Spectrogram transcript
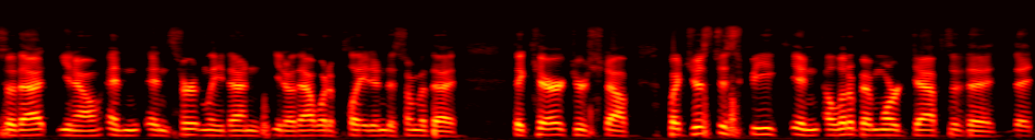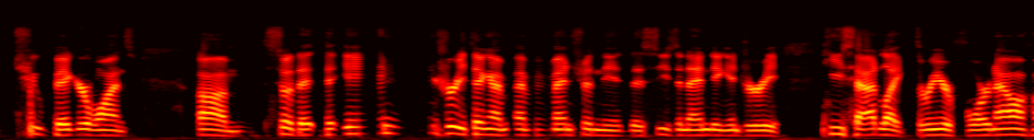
So that you know and and certainly then you know that would have played into some of the the character stuff. But just to speak in a little bit more depth of the the two bigger ones um so that the injury thing I, I, mentioned the the season ending injury. He's had like three or four now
